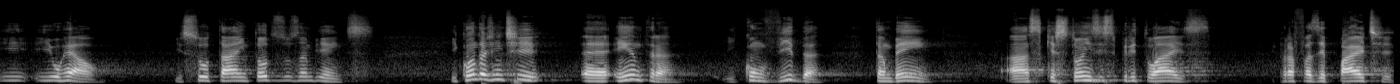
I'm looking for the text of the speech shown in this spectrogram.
e, e o real. Isso está em todos os ambientes. E quando a gente é, entra e convida também as questões espirituais para fazer parte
